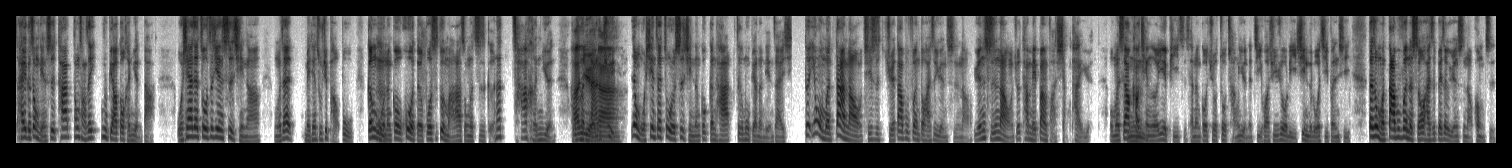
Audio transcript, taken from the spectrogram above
还有一个重点是，他通常这目标都很远大。我现在在做这件事情呢，我们在每天出去跑步。跟我能够获得波士顿马拉松的资格，那差很远，很难去让我现在做的事情能够跟他这个目标能连在一起。对，因为我们大脑其实绝大部分都还是原始脑，原始脑就它没办法想太远，我们是要靠前额叶皮质才能够去做长远的计划，去做理性的逻辑分析。但是我们大部分的时候还是被这个原始脑控制，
